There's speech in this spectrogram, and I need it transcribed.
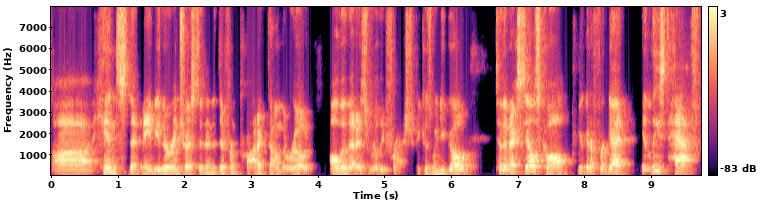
uh, hints that maybe they're interested in a different product down the road all of that is really fresh. Because when you go to the next sales call you're going to forget at least half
